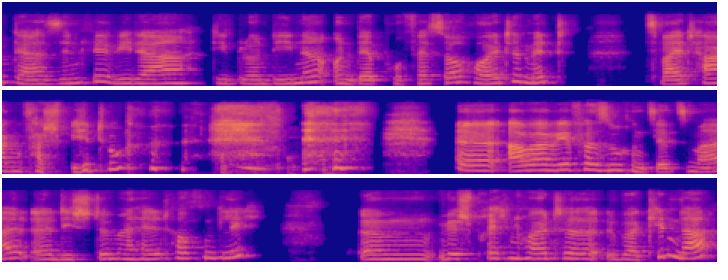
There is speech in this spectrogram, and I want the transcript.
da sind wir wieder, die Blondine und der Professor heute mit zwei Tagen Verspätung. äh, aber wir versuchen es jetzt mal. Äh, die Stimme hält hoffentlich. Ähm, wir sprechen heute über Kinder,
